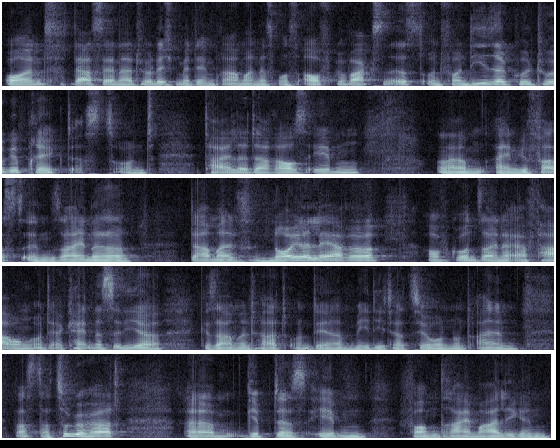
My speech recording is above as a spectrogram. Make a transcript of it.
und dass er natürlich mit dem Brahmanismus aufgewachsen ist und von dieser Kultur geprägt ist und Teile daraus eben ähm, eingefasst in seine damals neue Lehre aufgrund seiner Erfahrungen und Erkenntnisse, die er gesammelt hat und der Meditation und allem, was dazugehört, ähm, gibt es eben vom dreimaligen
